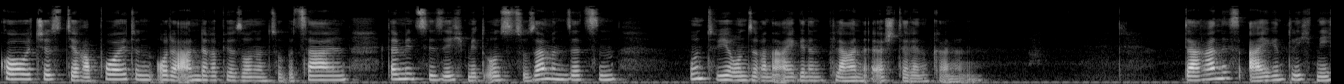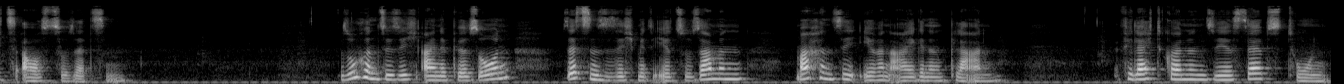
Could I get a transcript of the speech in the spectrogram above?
Coaches, Therapeuten oder andere Personen zu bezahlen, damit sie sich mit uns zusammensetzen und wir unseren eigenen Plan erstellen können. Daran ist eigentlich nichts auszusetzen. Suchen Sie sich eine Person, setzen Sie sich mit ihr zusammen, machen Sie Ihren eigenen Plan. Vielleicht können Sie es selbst tun,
